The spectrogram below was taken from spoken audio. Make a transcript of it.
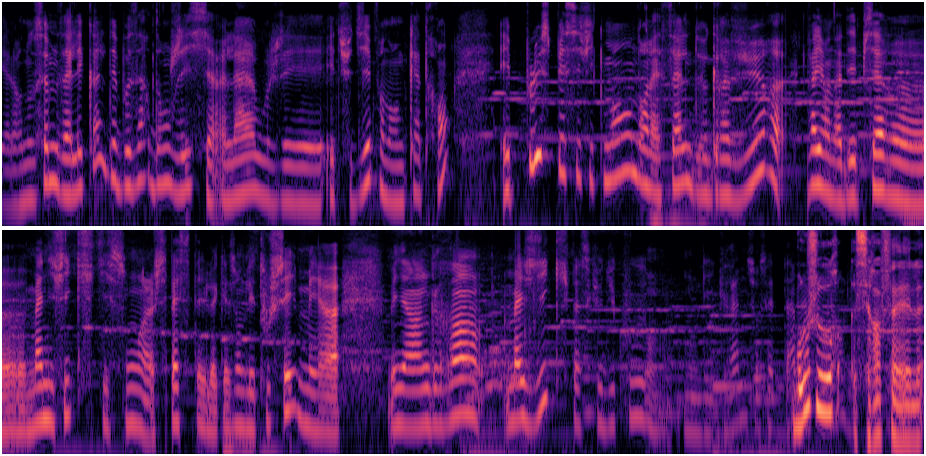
alors nous sommes à l'école des beaux-arts d'Angers, là où j'ai étudié pendant 4 ans, et plus spécifiquement dans la salle de gravure. Là, on a des pierres euh, magnifiques qui sont, euh, je sais pas si tu eu l'occasion de les toucher, euh, mais il y a un grain magique parce que du coup on les graine sur cette table. Bonjour, c'est Raphaël,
